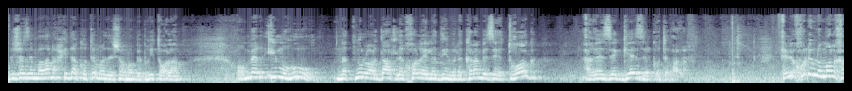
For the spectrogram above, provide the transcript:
ויש איזה מרן החידה כותב על זה שם בברית העולם. אומר, אם הוא, נתנו לו על דעת לאכול לילדים ונקרם בזה אתרוג, הרי זה גזל, כותב עליו. הם יכולים לומר לך,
